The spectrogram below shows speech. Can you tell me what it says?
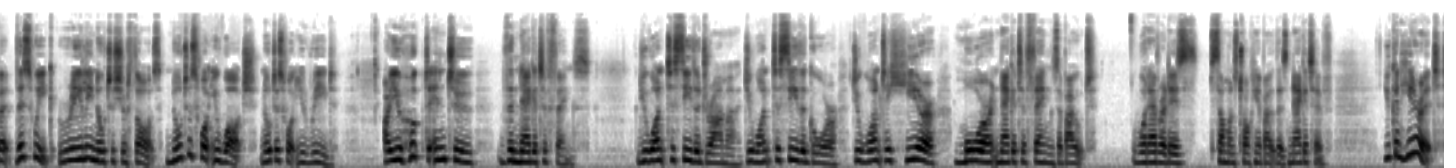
But this week, really notice your thoughts. Notice what you watch, notice what you read. Are you hooked into the negative things? Do you want to see the drama? Do you want to see the gore? Do you want to hear more negative things about whatever it is someone's talking about that's negative? You can hear it,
